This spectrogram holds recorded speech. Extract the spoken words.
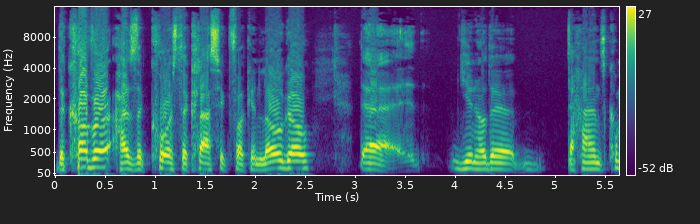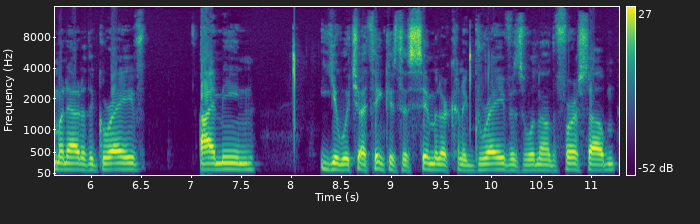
The cover has, of course, the classic fucking logo. Uh, you know, the the hands coming out of the grave. I mean, yeah, which I think is the similar kind of grave as one on the first album.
